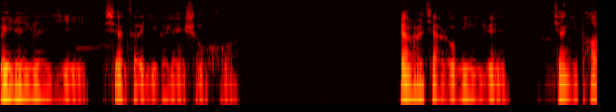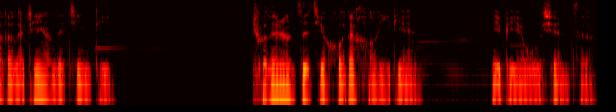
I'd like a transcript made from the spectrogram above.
没人愿意选择一个人生活。然而，假如命运将你抛到了这样的境地，除了让自己活得好一点，你别无选择。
